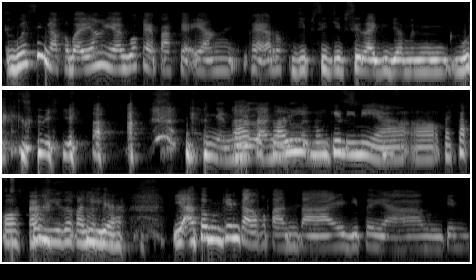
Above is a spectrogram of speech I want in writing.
gue sih nggak kebayang ya. Gue kayak pakai yang kayak rok gypsy gypsy lagi zaman gue kuliah dengan Eh, gelang kecuali mungkin ini ya eh, pesta kostum gitu kali ya. ya atau mungkin kalau ke pantai gitu ya mungkin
